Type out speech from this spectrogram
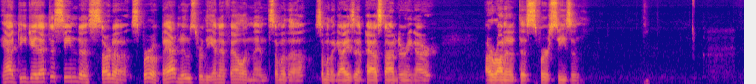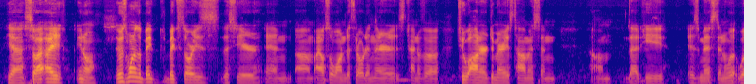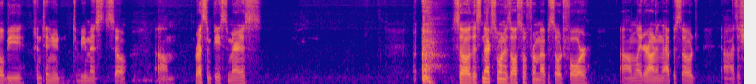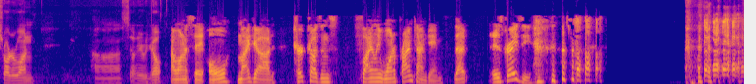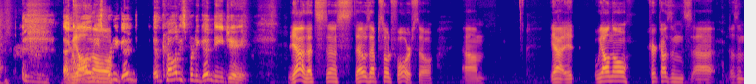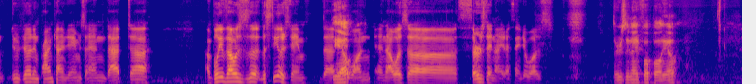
Yeah, DJ, that just seemed to start a spur of bad news for the NFL, and then some of the some of the guys that passed on during our our run of this first season. Yeah, so I, I you know it was one of the big big stories this year, and um, I also wanted to throw it in there as kind of a to honor Demaryius Thomas and um, that he is missed and will, will be continued to be missed. So, um, rest in peace, Demaryius. so this next one is also from episode four. Um, later on in the episode, uh, it's a shorter one. Uh, so here we go. I want to say, oh my God, Kirk Cousins finally won a primetime game. That is crazy. that we quality's pretty good. That quality's pretty good, DJ. Yeah, that's uh, that was episode four. So, um, yeah, it. We all know Kirk Cousins. Uh, doesn't do good in primetime games, and that uh, I believe that was the the Steelers game that yep. they won, and that was uh, Thursday night, I think it was. Thursday night football, yep.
